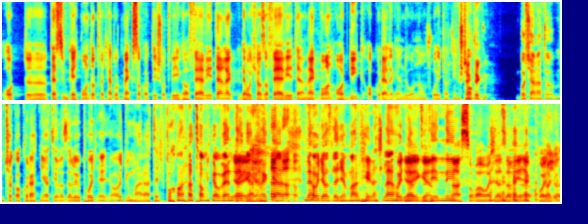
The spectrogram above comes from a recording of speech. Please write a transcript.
ott teszünk egy pontot, vagy hát ott megszakadt, és ott vége a felvételnek, de hogyha az a felvétel megvan addig, akkor elegendő onnan folytatni. És nektek, Bocsánat, csak akkor átnyeltél az előbb, hogy adjunk már át egy poharat, ami a vendégeknek ja, kell. Nehogy az legyen már véletlen, hogy ja, nem igen. tud inni. Na, szóval, hogy ez a lényeg, hogy... Nagyon,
